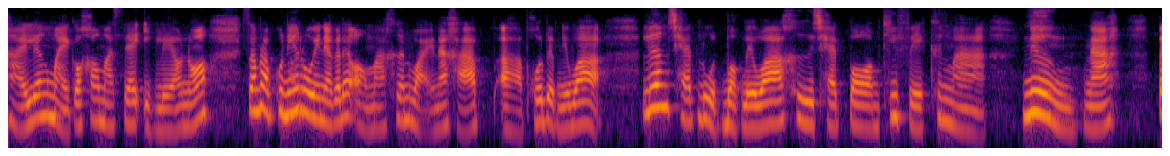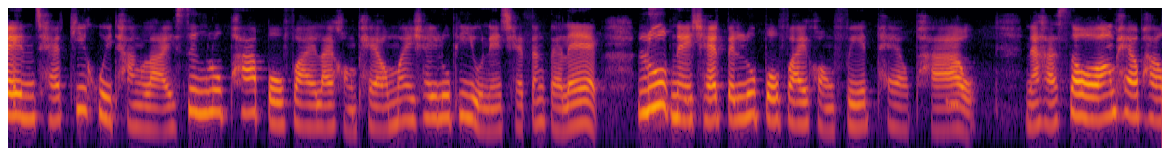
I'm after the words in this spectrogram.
หายเรื่องใหม่ก็เข้ามาแทรกอีกแล้วเนาะสำหรับคุณนิรุยเนี่ยก็ได้ออกมาเคลื่อนไหวนะคะโพสต์แบบนี้ว่า เรื่องแชทหลุดบอกเลยว่าคือแชทปลอมที่เฟซขึ้นมาหนึ่งนะ เป็นแชทที่คุยทางไลน์ซึ่งรูปภาพโปรไฟล์ไลน์ของแพลวไม่ใช่รูปที่อยู่ในแชทตั้งแต่แรก รูปในแชทเป็นรูปโปรไฟล์ของเฟซแพลวพราวนะคะสองแพลวพราว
